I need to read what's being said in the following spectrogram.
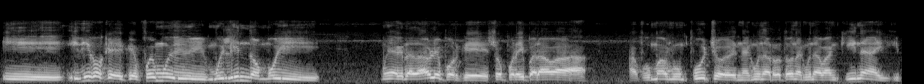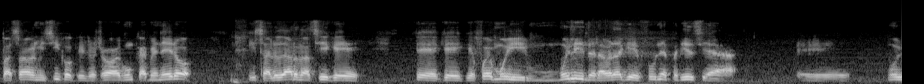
Y, y digo que, que fue muy, muy lindo, muy, muy agradable porque yo por ahí paraba a fumarme un pucho en alguna rotonda, alguna banquina y, y pasaban mis hijos que lo llevaba algún camionero y saludarnos así que, que, que- que fue muy, muy lindo. La verdad que fue una experiencia eh, muy,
